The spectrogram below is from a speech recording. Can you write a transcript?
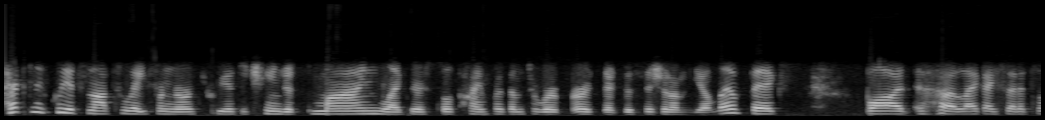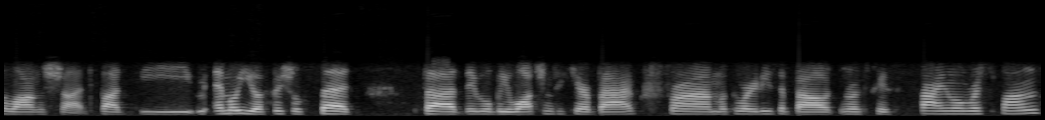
technically, it's not too late for North Korea to change its mind. Like, there's still time for them to revert their decision on the Olympics. But uh, like I said, it's a long shot. But the MOU officials said that they will be watching to hear back from authorities about North Korea's final response,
